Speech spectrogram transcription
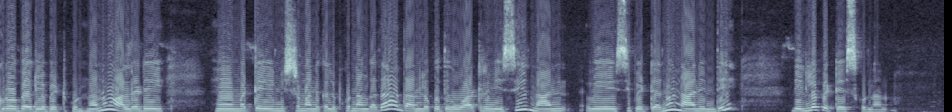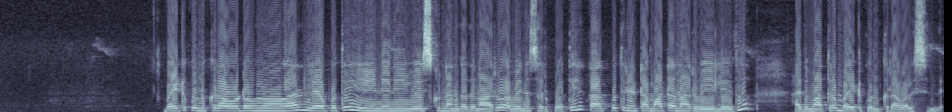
గ్రో బ్యాగ్లో పెట్టుకుంటున్నాను. ఆల్రెడీ మట్టి మిశ్రమాన్ని కలుపుకున్నాం కదా దానిలో కొద్దిగా వాటర్ వేసి నాన్ వేసి పెట్టాను నానింది. దీనిలో పెట్టేసుకున్నాను. బయట కొనుక్కురావడం కానీ లేకపోతే నేను వేసుకున్నాను కదా నారు అవన్నీ సరిపోతాయి కాకపోతే నేను టమాటా నారు వేయలేదు. అది మాత్రం బయట కొనుక్కురావాల్సిందే.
